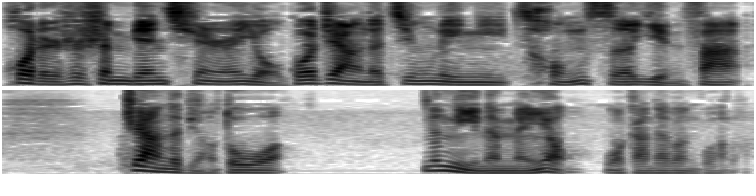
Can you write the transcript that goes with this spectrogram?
或者是身边亲人有过这样的经历，你从此引发，这样的比较多。那你呢？没有，我刚才问过了。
